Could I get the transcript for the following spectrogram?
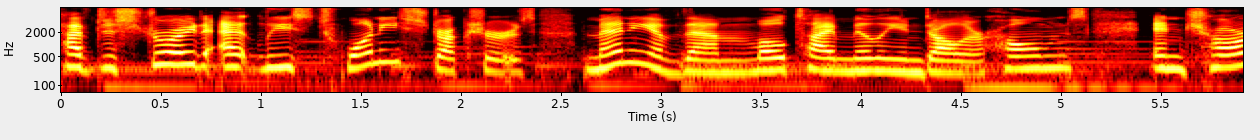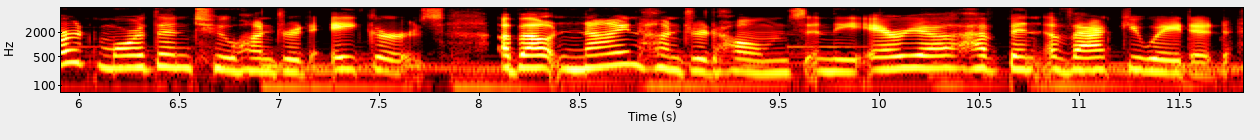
have destroyed at least 20 structures, many of them multi million dollar homes, and charred more than 200 acres. About 900 homes in the area have been evacuated.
